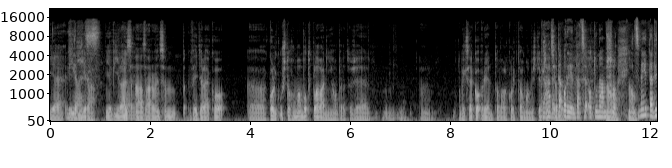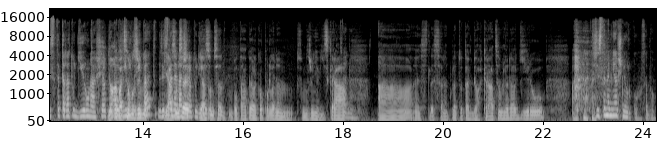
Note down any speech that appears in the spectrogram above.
je, je díra, je výlez a zároveň jsem věděl jako uh, kolik už toho mám odplavaného, protože uh, abych se jako orientoval, kolik toho mám ještě Právě před sebou. ta orientace, o tu nám no, šlo. No. Nicméně tady jste teda tu díru našel, to no byl a pak jiný případ, kdy jste já nenašel se, tu díru. Já jsem se potápěl jako pod ledem samozřejmě víckrát ano. a jestli se nepletu, tak dvakrát jsem hledal díru. Takže jste neměl šňůrku sebou?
